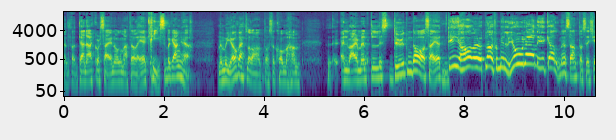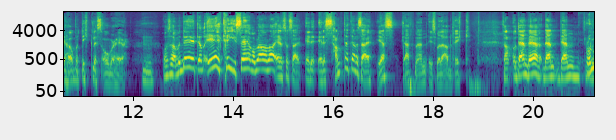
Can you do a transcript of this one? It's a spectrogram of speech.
altså, Dan Ackroyd sier noe om at det er krise på gang her. Vi må gjøre et eller annet. Og så kommer han environmentalist-duden da og sier de har ødelagt for millioner, de galne. sant? Og så ikke hør på Dickless over here. Og så, men det, det er krise her, og bla, bla. Er det, så er det, er det sant dette de sier? Yes, that man is without a dick. Sant? Og den der, den, den Om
